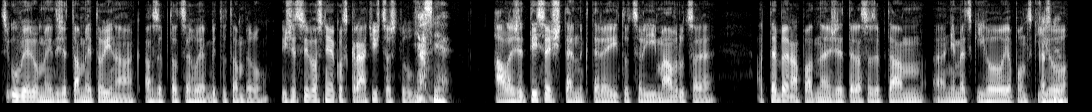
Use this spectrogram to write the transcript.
si uvědomit, že tam je to jinak a zeptat se ho, jak by to tam bylo. Víš, že si vlastně jako zkrátíš cestu. Jasně. Ale že ty seš ten, který to celý má v ruce a tebe napadne, že teda se zeptám eh, německého, japonského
